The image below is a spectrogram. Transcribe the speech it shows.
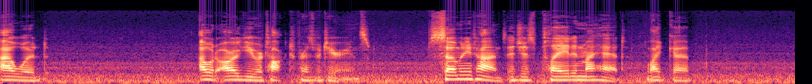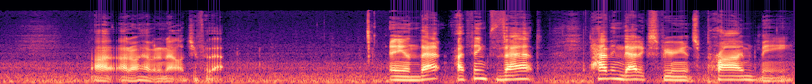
I would I would argue or talk to Presbyterians. So many times it just played in my head like a, I, I don't have an analogy for that. And that I think that having that experience primed me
